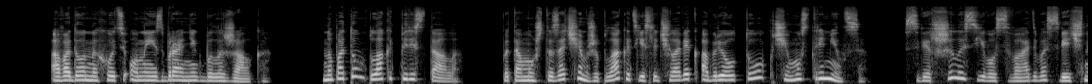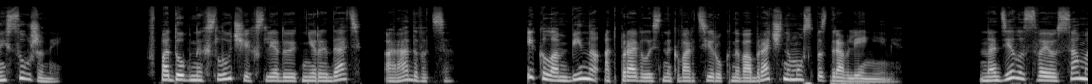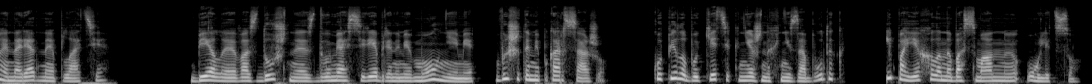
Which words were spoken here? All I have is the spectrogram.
Авадона, хоть он и избранник, было жалко. Но потом плакать перестала, потому что зачем же плакать, если человек обрел то, к чему стремился? Свершилась его свадьба с вечной суженой. В подобных случаях следует не рыдать, а радоваться. И Коломбина отправилась на квартиру к новобрачному с поздравлениями. Надела свое самое нарядное платье, белое, воздушное, с двумя серебряными молниями, вышитыми по корсажу, купила букетик нежных незабудок и поехала на Басманную улицу.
